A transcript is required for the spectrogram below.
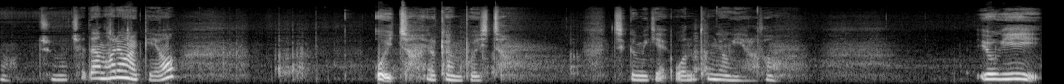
어, 줌을 최대한 활용할게요. 오이차 이렇게 하면 보이시죠? 지금 이게 원통형이라서 여기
